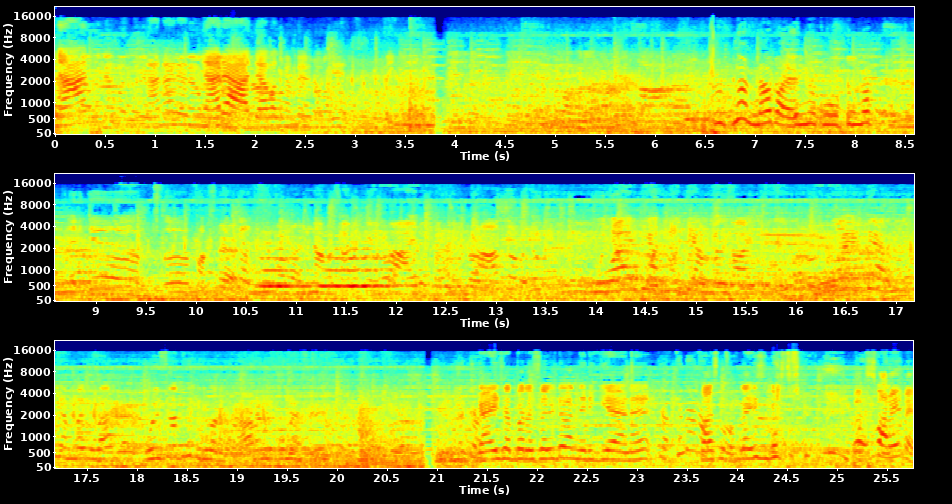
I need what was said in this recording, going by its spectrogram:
ഞാൻ ഞാൻ ഞാനാ- ഞാൻ രാജാവം കണ്ടായിരുന്നു. എന്നാ പറയുന്നു? കൂട്ടുന്ന ഫസ്റ്റ് ഗൈസ് അപ്പൊ റിസൾട്ട് വന്നിരിക്കുകയാണ്. ഫസ്റ്റ് പ്രൈസ് പറയട്ടെ?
